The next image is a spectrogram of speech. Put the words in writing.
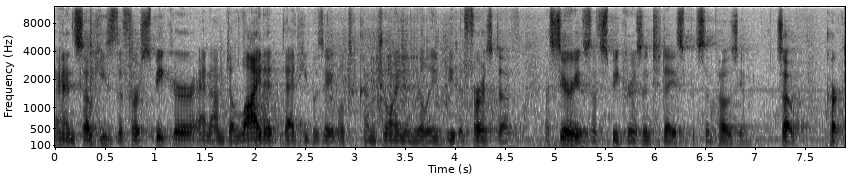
And so he's the first speaker, and I'm delighted that he was able to come join and really be the first of a series of speakers in today's symposium. So, Kirk.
